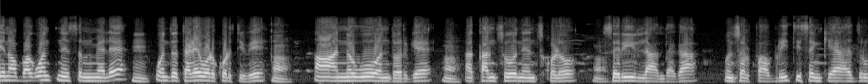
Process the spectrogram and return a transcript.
ಏನೋ ಭಗವಂತನ ಹೆಸರಿನ ಮೇಲೆ ಒಂದು ತಡೆ ಹೊಡ್ಕೊಡ್ತೀವಿ. ಆ, ನೋವು ಅಂದವ್ರಿಗೆ ಆ, ಕನ್ಸು ನೆನ್ಸ್ಕೊಳ್ಳೋ ಸರಿ ಇಲ್ಲ ಅಂದಾಗ ಒಂದ್ ಸ್ವಲ್ಪ ಪ್ರೀತಿ ಸಂಖ್ಯೆ ಆದ್ರೂ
